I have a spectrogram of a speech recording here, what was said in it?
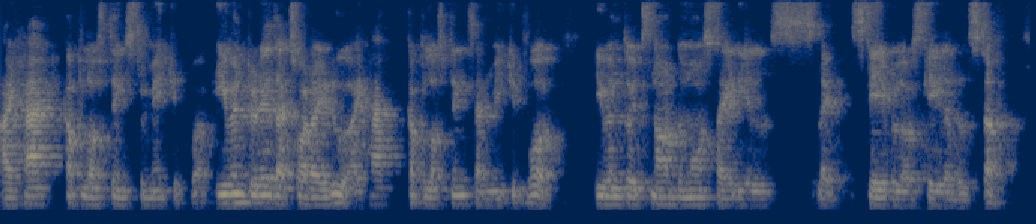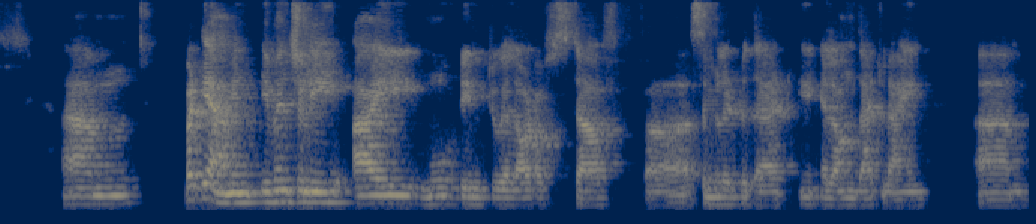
I hacked a couple of things to make it work. Even today, that's what I do. I hack a couple of things and make it work, even though it's not the most ideal, like stable or scalable stuff. Um, but yeah, I mean, eventually I moved into a lot of stuff uh, similar to that along that line um,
